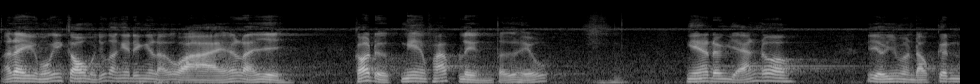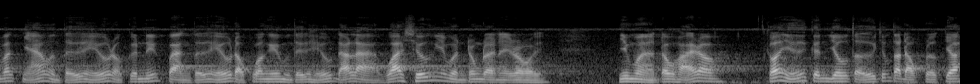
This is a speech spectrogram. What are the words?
Ở đây mỗi cái câu mà chúng ta nghe đi nghe lại hoài đó là cái gì? Có được nghe pháp liền tự hiểu. Nghe đơn giản, đúng không? Ví dụ như mình đọc kinh bát nhã mình tự hiểu, đọc kinh niết bàn tự hiểu, đọc quan nghiêm mình tự hiểu, đã là quá sướng với mình trong đời này rồi. Nhưng mà đâu phải đâu, có những cái kinh vô tự chúng ta đọc được chưa?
